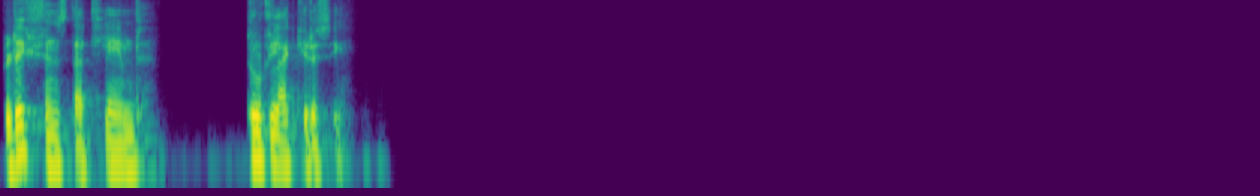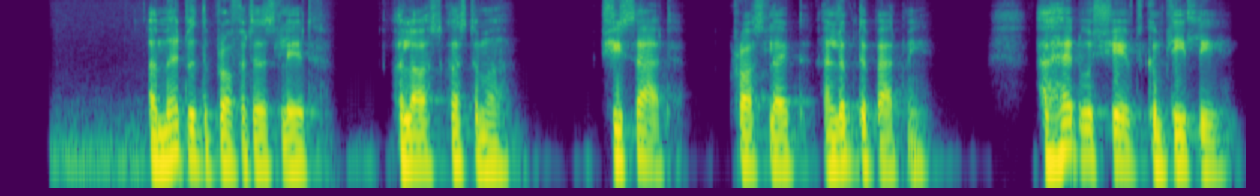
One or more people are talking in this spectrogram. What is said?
Predictions that claimed total accuracy. I met with the prophetess late, her last customer. She sat, cross legged, and looked up at me. Her head was shaved completely,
